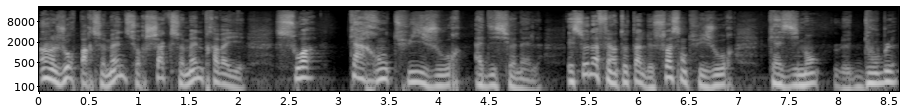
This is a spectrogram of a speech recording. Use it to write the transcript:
un jour par semaine sur chaque semaine travaillée, soit 48 jours additionnels. Et cela fait un total de 68 jours, quasiment le double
